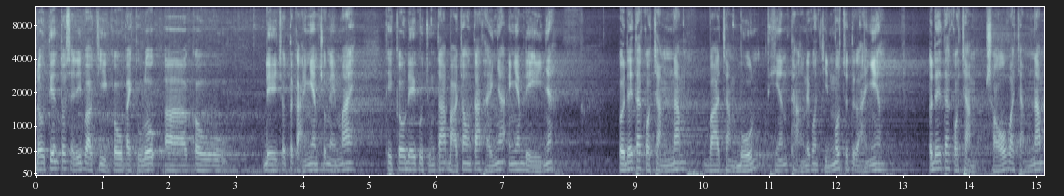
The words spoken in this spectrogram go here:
Đầu tiên tôi sẽ đi vào chỉ cầu bạch thủ lộ à, cầu đề cho tất cả anh em cho ngày mai. Thì cầu đề của chúng ta báo cho người ta thấy nhá, anh em để ý nhá. Ở đây ta có chạm 5 và chạm 4 thì ăn thẳng đây con 91 cho tất cả anh em. Ở đây ta có chạm 6 và chạm 5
